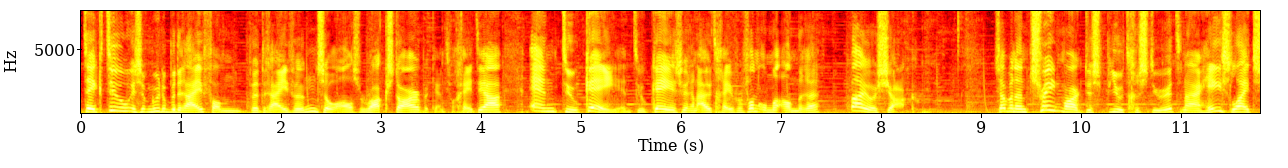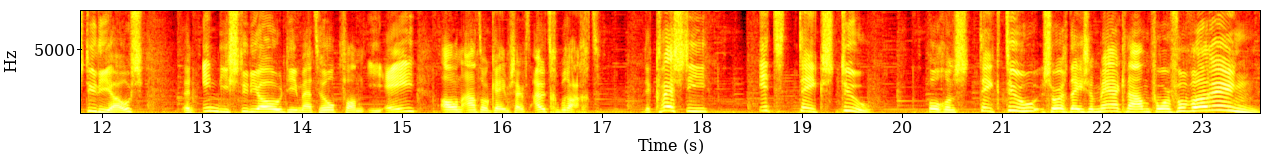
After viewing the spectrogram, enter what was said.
Take-Two is het moederbedrijf van bedrijven zoals Rockstar, bekend van GTA, en 2K. En 2K is weer een uitgever van onder andere Bioshock. Ze hebben een trademark dispute gestuurd naar Haze Light Studios, een indie studio die met hulp van EA al een aantal games heeft uitgebracht. De kwestie: It Takes Two. Volgens Take-Two zorgt deze merknaam voor verwarring.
